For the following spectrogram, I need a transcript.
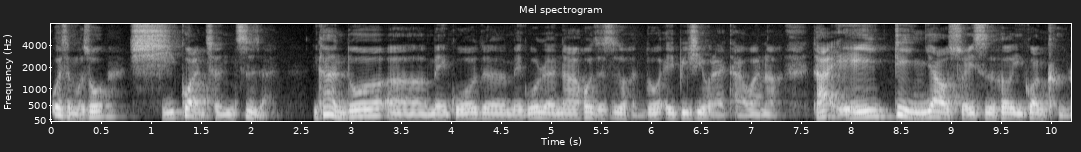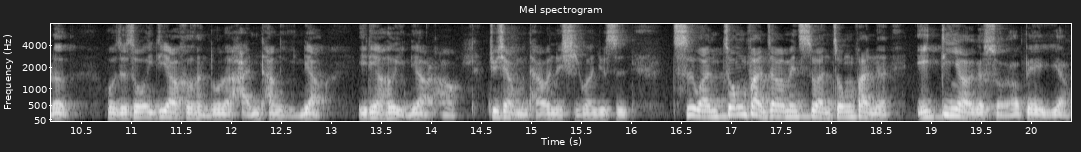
为什么说习惯成自然？你看很多呃美国的美国人啊，或者是很多 A、B、C 回来台湾啊，他一定要随时喝一罐可乐，或者说一定要喝很多的含糖饮料，一定要喝饮料了啊！就像我们台湾的习惯，就是吃完中饭在外面吃完中饭呢，一定要一个手摇杯一样。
